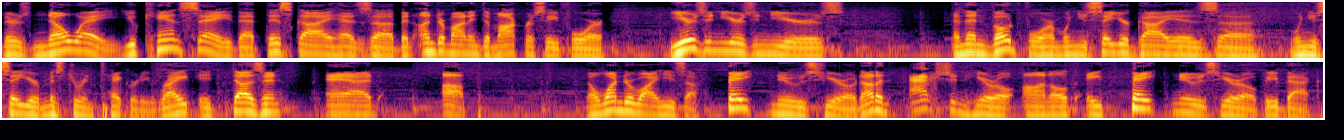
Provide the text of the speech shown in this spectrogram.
there's no way you can't say that this guy has uh, been undermining democracy for years and years and years, and then vote for him when you say your guy is uh, when you say you're Mr. Integrity. Right? It doesn't add up. No wonder why he's a fake news hero, not an action hero, Arnold. A fake news hero. Be back.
